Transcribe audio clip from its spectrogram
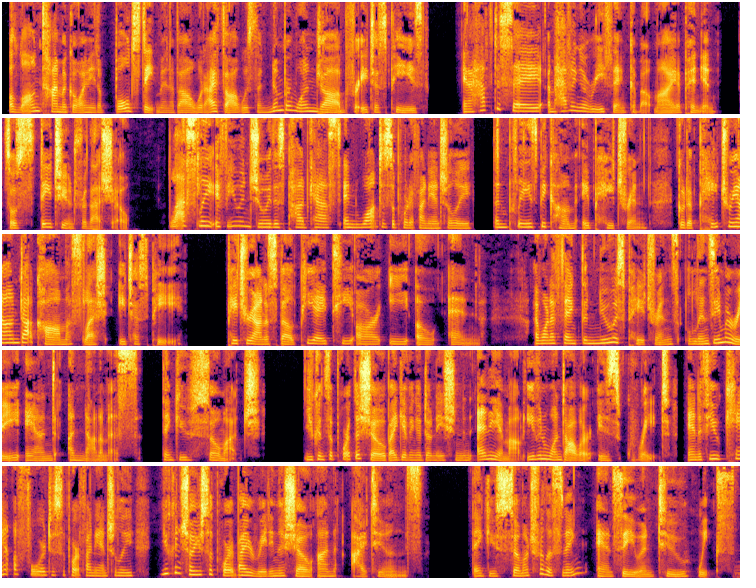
A long time ago, I made a bold statement about what I thought was the number one job for HSPs, and I have to say I'm having a rethink about my opinion. So stay tuned for that show. Lastly, if you enjoy this podcast and want to support it financially, then please become a patron. Go to patreon.com slash HSP. Patreon is spelled P-A-T-R-E-O-N. I want to thank the newest patrons, Lindsay Marie and Anonymous. Thank you so much. You can support the show by giving a donation in any amount. Even $1 is great. And if you can't afford to support financially, you can show your support by rating the show on iTunes. Thank you so much for listening and see you in two weeks.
